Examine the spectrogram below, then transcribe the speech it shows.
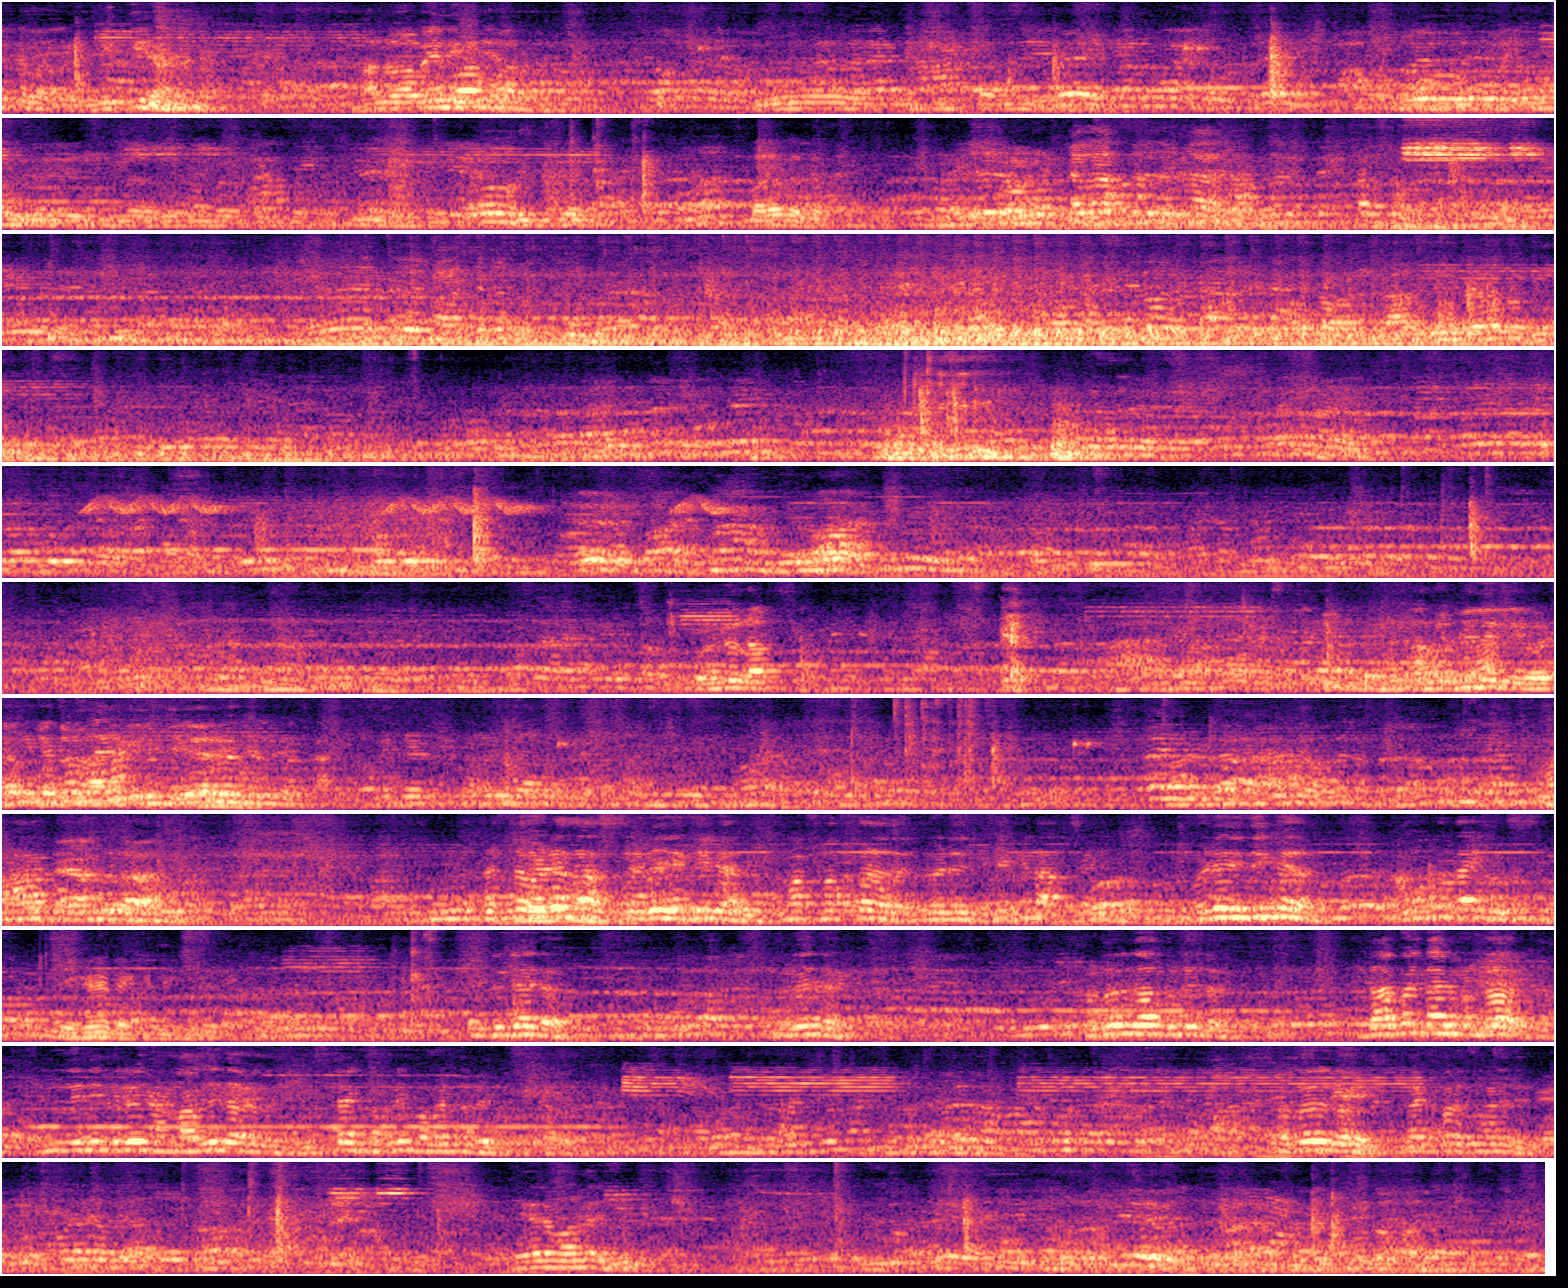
দে খেলাটা ধরে শিওর কি ম্যাচটা মারা মারা লস হয়েছে টান দে মারটা নিলাম রেট তো দেখা ভালোভাবে নিতে উল্টো লাগছে আলু ফেলে দিই ওটা আচ্ছা ওইটা যাচ্ছে ওইটা খেল আমার সব করা যাচ্ছে ওইটা খেল আছে। ওইটা খেল আমার তো তাই এখানে দেখেন এই দুটাই ধর দুটাই ধর। ছোট ধর দুটাই ধর। যা কই তাই ধর। নিজে ধীরে মাঝে যাবে স্ট্রাইক ধরে পকেট ধরে জন্য যা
